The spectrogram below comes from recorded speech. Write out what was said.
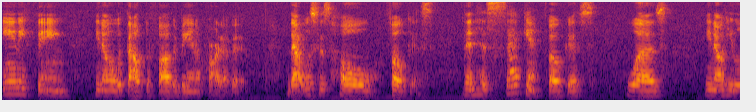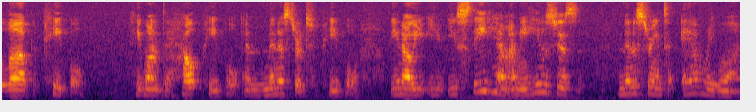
anything, you know, without the Father being a part of it. That was his whole focus. Then his second focus was, you know, he loved people. He wanted to help people and minister to people. You know, you, you see him, I mean, he was just ministering to everyone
